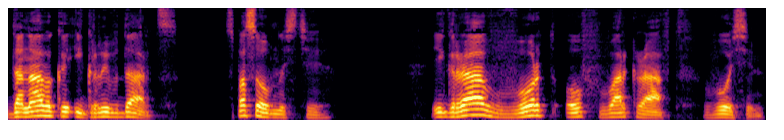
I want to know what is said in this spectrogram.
до навыка игры в дартс. Способности. Игра в World of Warcraft 8.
